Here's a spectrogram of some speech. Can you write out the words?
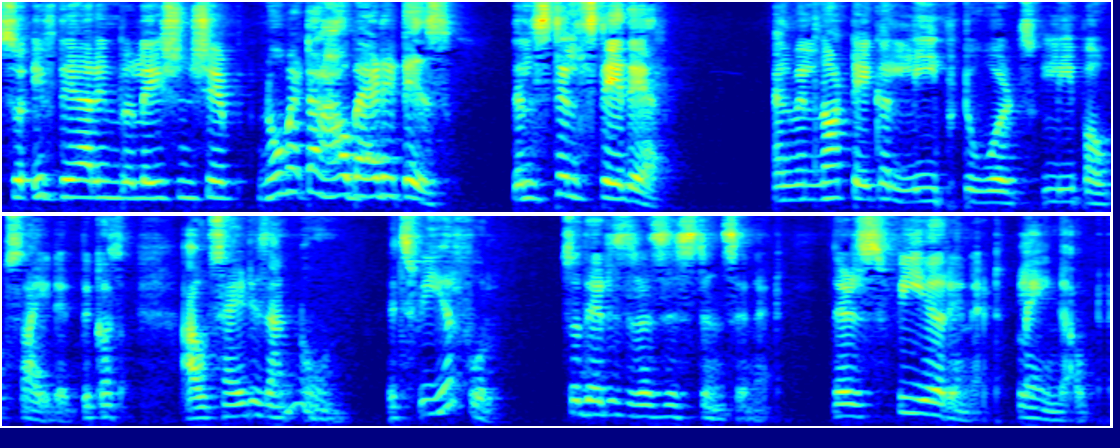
So if they are in relationship, no matter how bad it is, they'll still stay there and will not take a leap towards, leap outside it because outside is unknown. It's fearful. So there is resistance in it. There's fear in it playing out.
